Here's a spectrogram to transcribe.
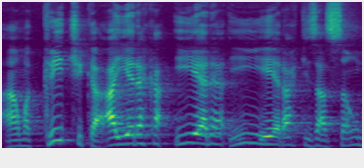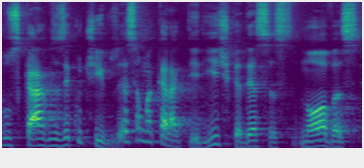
há uma crítica à hierarquização dos cargos executivos. Essa é uma característica dessas novas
